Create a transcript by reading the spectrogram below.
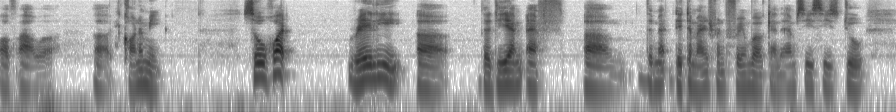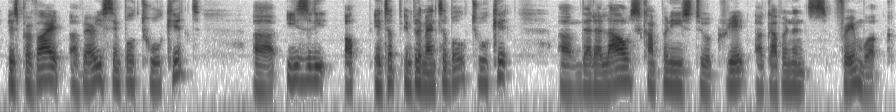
of our uh, economy. So what really uh, the DMF um, the data management framework and the MCCs do is provide a very simple toolkit, uh, easily implementable toolkit um, that allows companies to create a governance framework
